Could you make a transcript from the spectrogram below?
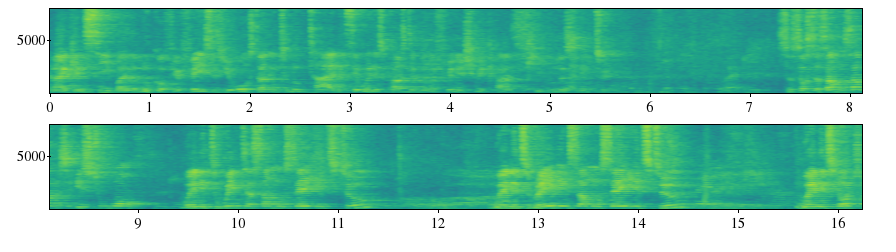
And I can see by the look of your faces, you're all starting to look tired and say, when is Pastor going to finish? We can't keep listening to him. Right? So, so, so some, some say it's too warm. When it's winter, some will say it's too. When it's raining, some will say it's too. When it's not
